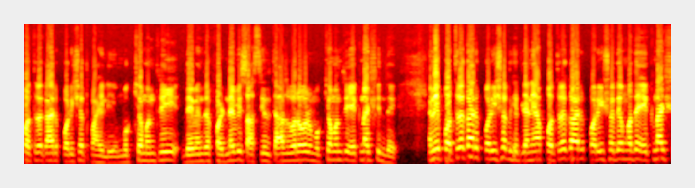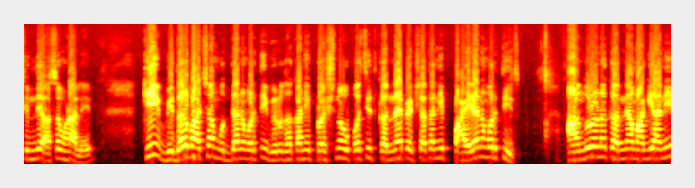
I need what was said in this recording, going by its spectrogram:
पत्रकार परिषद पाहिली मुख्यमंत्री देवेंद्र फडणवीस असतील त्याचबरोबर मुख्यमंत्री एकनाथ शिंदे यांनी पत्रकार परिषद घेतली. आणि या पत्रकार परिषदेमध्ये एकनाथ शिंदे असं म्हणाले की विदर्भाच्या मुद्द्यांवरती विरोधकांनी प्रश्न उपस्थित करण्यापेक्षा त्यांनी पायऱ्यांवरतीच आंदोलन करण्यामागे आणि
